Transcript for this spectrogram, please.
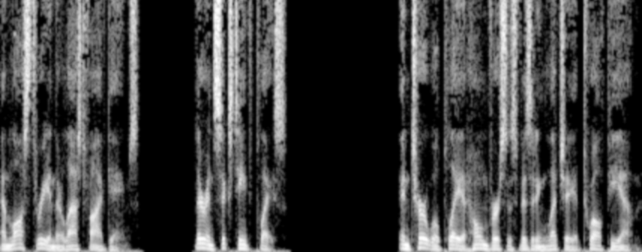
and lost 3 in their last 5 games. They're in 16th place. Inter will play at home versus visiting Lecce at 12 p.m.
